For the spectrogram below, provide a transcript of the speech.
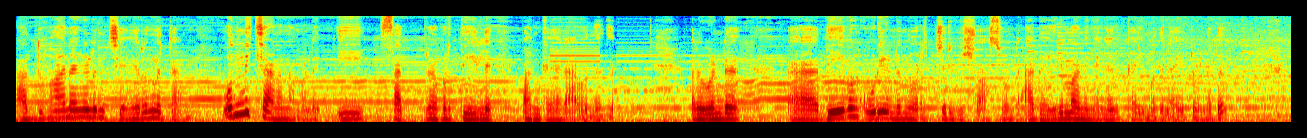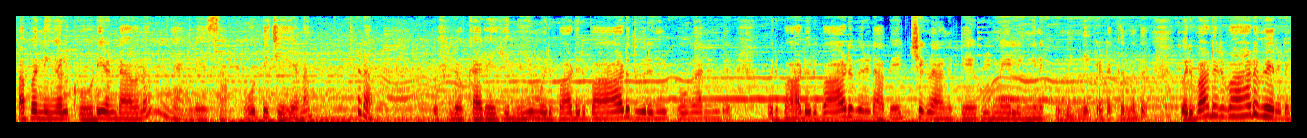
അധ്വാനങ്ങളും ചേർന്നിട്ടാണ് ഒന്നിച്ചാണ് നമ്മൾ ഈ സത്പ്രവൃത്തിയിൽ പങ്കുകാരാവുന്നത് അതുകൊണ്ട് ദൈവം കൂടിയുണ്ടെന്ന് ഉറച്ചൊരു വിശ്വാസമുണ്ട്. ആ ധൈര്യമാണ് ഞങ്ങൾക്ക് കൈമുതലായിട്ടുള്ളത്. അപ്പോൾ നിങ്ങൾ കൂടി ഉണ്ടാവണം ഞങ്ങളെ സപ്പോർട്ട് ചെയ്യണം കേട്ടോ? ഫിലോക്കാരേക്ക് ഇനിയും ഒരുപാട് ഒരുപാട് ദൂരങ്ങൾ പോകാനുണ്ട്. ഒരുപാട് ഒരുപാട് പേരുടെ അപേക്ഷകളാണ് ടേബിൾ മേൽ ഇങ്ങനെ കുമിഞ്ഞ് കിടക്കുന്നത്. ഒരുപാട് ഒരുപാട് പേരുടെ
